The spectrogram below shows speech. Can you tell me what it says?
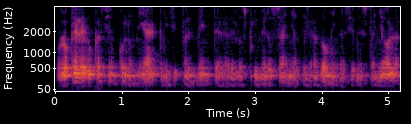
por lo que la educación colonial, principalmente la de los primeros años de la dominación española,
